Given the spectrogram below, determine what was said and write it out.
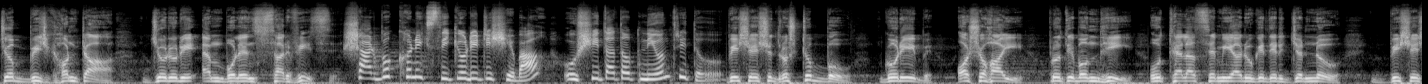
চব্বিশ ঘণ্টা জরুরি অ্যাম্বুলেন্স সার্ভিস। সার্বক্ষণিক সিকিউরিটি সেবা ও শীতাতপ নিয়ন্ত্রিত। বিশেষ দ্রষ্টব্য গরিব অসহায় প্রতিবন্ধী ও থ্যালাসেমিয়া রোগীদের জন্য বিশেষ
